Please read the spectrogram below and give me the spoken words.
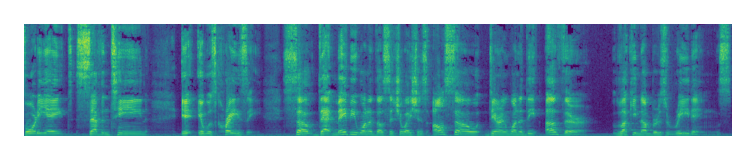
48, 17. It, it was crazy. So that may be one of those situations. Also, during one of the other lucky numbers readings,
